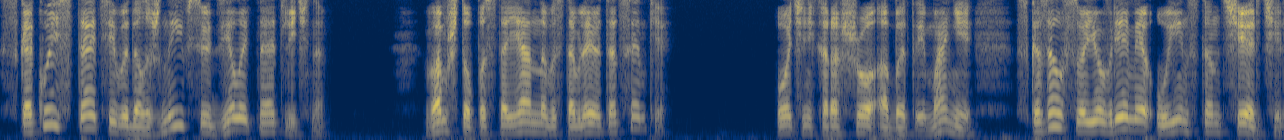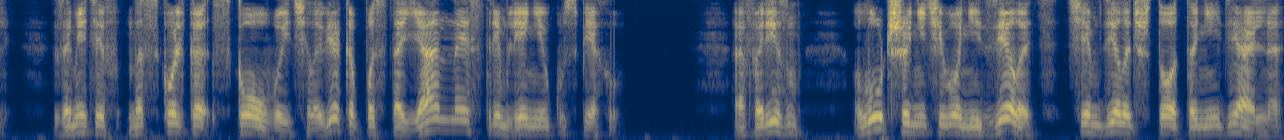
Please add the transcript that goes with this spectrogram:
С какой стати вы должны все делать на отлично? Вам что, постоянно выставляют оценки? Очень хорошо об этой мании сказал в свое время Уинстон Черчилль, заметив, насколько сковывает человека постоянное стремление к успеху. Афоризм «лучше ничего не делать, чем делать что-то неидеально»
